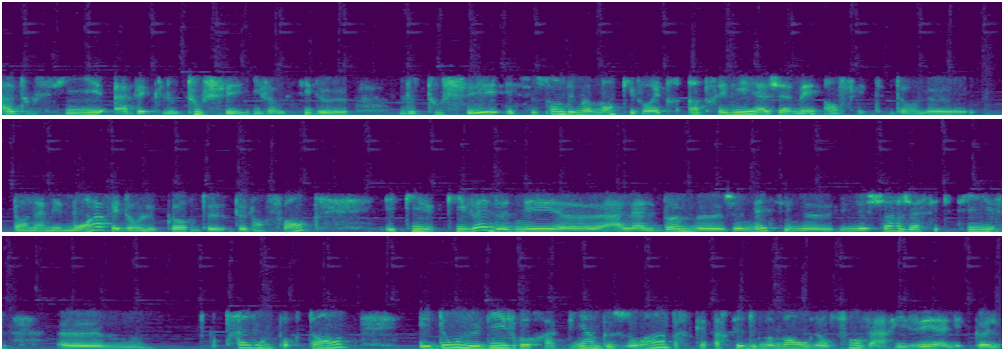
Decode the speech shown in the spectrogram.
adoucie, avec le toucher. Il va aussi le, le toucher, et ce sont des moments qui vont être imprégnés à jamais, en fait, dans le dans la mémoire et dans le corps de, de l'enfant et qui, qui, va donner euh, à l'album jeunesse une, une, charge affective euh, très importante et dont le livre aura bien besoin parce qu'à partir du moment où l'enfant va arriver à l'école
